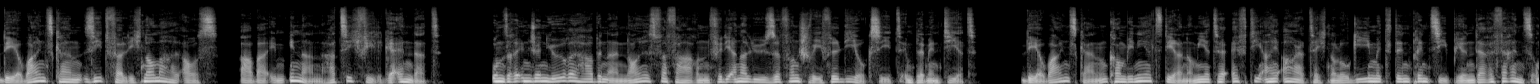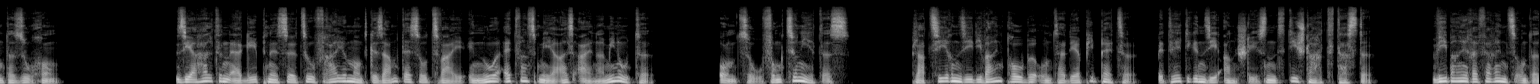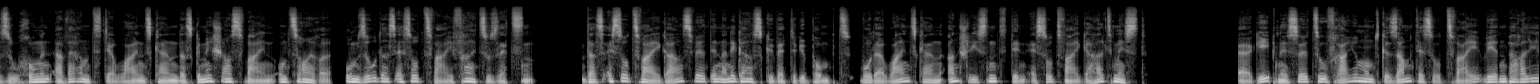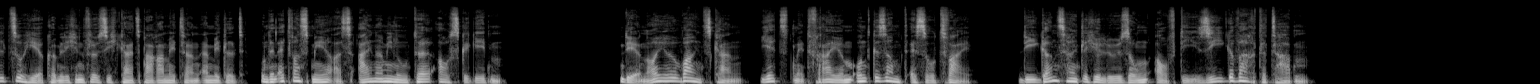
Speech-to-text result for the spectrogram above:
Der Winescan sieht völlig normal aus, aber im Innern hat sich viel geändert. Unsere Ingenieure haben ein neues Verfahren für die Analyse von Schwefeldioxid implementiert. Der Winescan kombiniert die renommierte FTIR-Technologie mit den Prinzipien der Referenzuntersuchung. Sie erhalten Ergebnisse zu freiem und Gesamt-SO2 in nur etwas mehr als einer Minute. Und so funktioniert es. Platzieren Sie die Weinprobe unter der Pipette, betätigen Sie anschließend die Starttaste. Wie bei Referenzuntersuchungen erwärmt der Winescan das Gemisch aus Wein und Säure, um so das SO2 freizusetzen. Das SO2-Gas wird in eine Gasküvette gepumpt, wo der Winescan anschließend den SO2-Gehalt misst. Ergebnisse zu freiem und Gesamt-SO2 werden parallel zu herkömmlichen Flüssigkeitsparametern ermittelt und in etwas mehr als einer Minute ausgegeben. Der neue Winescan, jetzt mit freiem und Gesamt-SO2. Die ganzheitliche Lösung, auf die Sie gewartet haben.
